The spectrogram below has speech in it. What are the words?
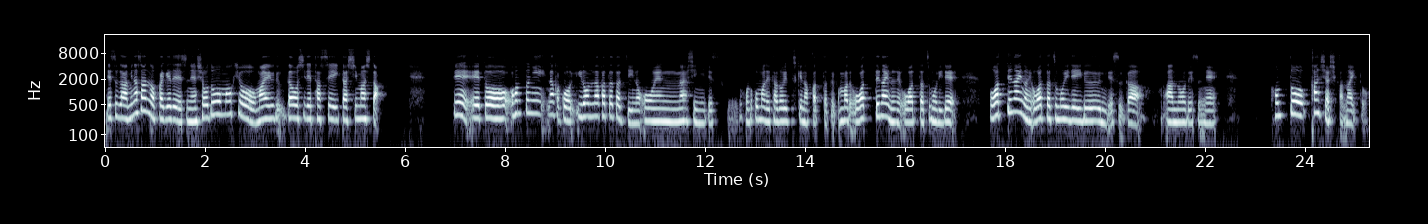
ですが、皆さんのおかげでですね、初動目標を前倒しで達成いたしました。で、えっ、と、本当になんかこう、いろんな方たちの応援なしにです、ここまでたどり着けなかったというか、まだ終わってないのに終わったつもりで、終わってないのに終わったつもりでいるんですが、あのですね、本当感謝しかないと。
